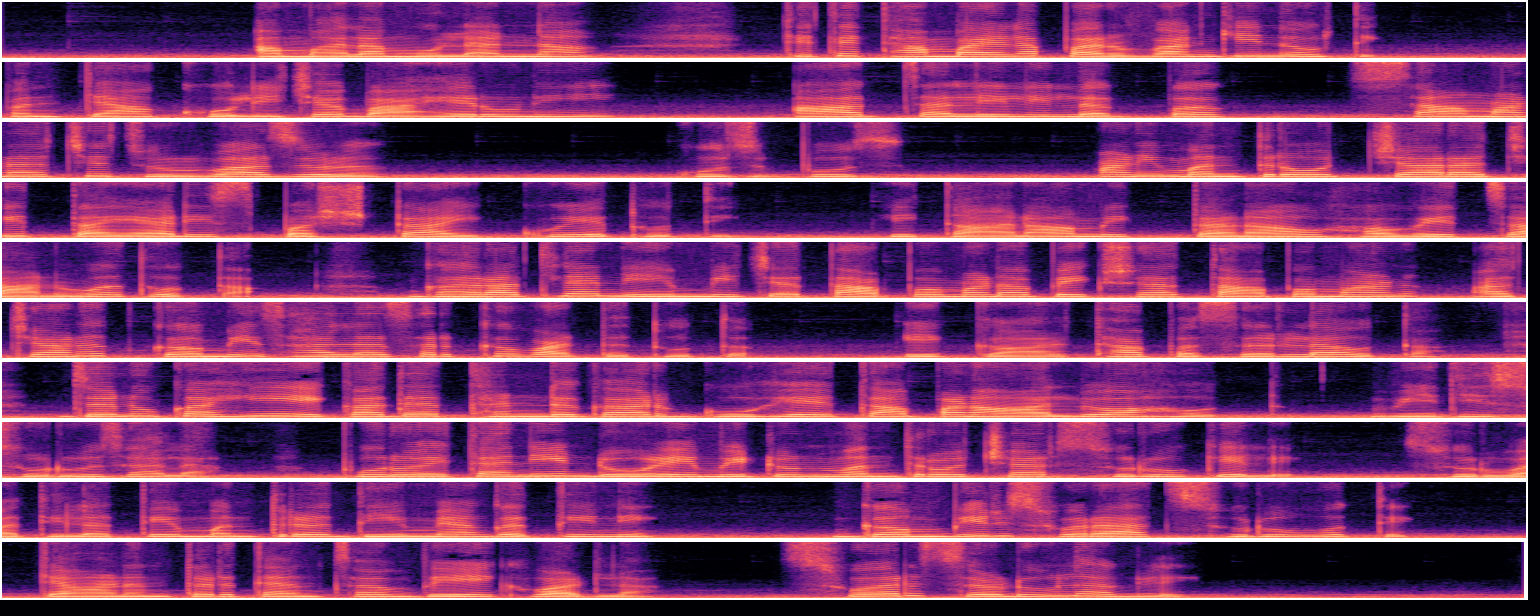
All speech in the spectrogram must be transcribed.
आम्हाला मुलांना तिथे थांबायला परवानगी नव्हती पण त्या खोलीच्या बाहेरूनही आत चाललेली लगबग सामानाची जुळवाजुळव कुजबूज आणि मंत्रोच्चाराची तयारी स्पष्ट ऐकू येत होती. एक अनामिक तणाव हवेत जाणवत होता. घरातल्या नेहमीच्या तापमानापेक्षा तापमान अचानक कमी झाल्यासारखं वाटत होतं. एक गारठा पसरला होता. जणू काही एखाद्या थंडगार गुहेत आपण आलो आहोत. विधी सुरू झाला. पुरोहितांनी डोळे मिटून मंत्रोच्चार सुरू केले. सुरुवातीला ते मंत्र धीम्या गतीने गंभीर स्वरात सुरू होते. त्यानंतर त्यांचा वेग वाढला. स्वर चढू लागले.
